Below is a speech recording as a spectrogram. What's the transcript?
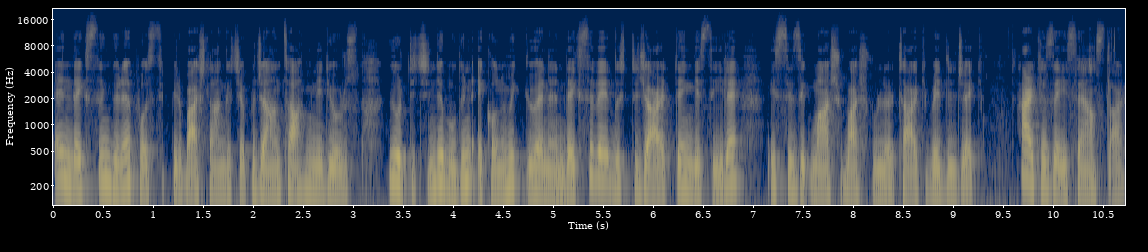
endeksin güne pozitif bir başlangıç yapacağını tahmin ediyoruz. Yurt içinde bugün ekonomik güven endeksi ve dış ticaret dengesiyle işsizlik maaşı başvuruları takip edilecek. Herkese iyi seanslar.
